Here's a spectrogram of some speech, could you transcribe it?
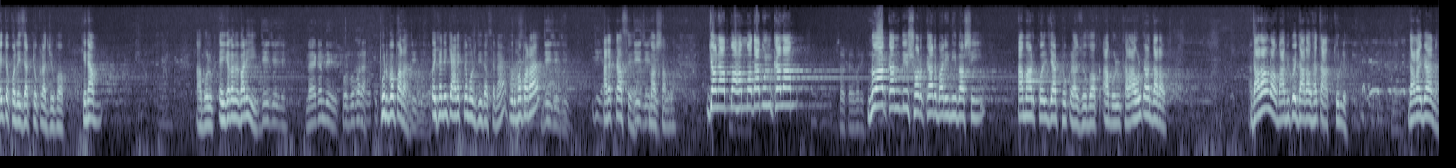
এই তো কলিজার টুকরা যুবক। কি নাম? আবুল এই গ্রামে বাড়ি? জি জি জি পূর্বপাড়া। পূর্বপাড়া? ওইখানে কি আরেকটা মসজিদ আছে না পূর্বপাড়া? জি জি জি। আরেকটা আছে। মার্শাল্লাহ জনাব মোহাম্মদ আবুল কালাম নোয়াকান্দি সরকার বাড়ি নিবাসী আমার কলজার টুকরা যুবক আবুল কালাম। আবুল কালাম দাঁড়াও। দাঁড়াও না আমি কই দাঁড়াও হাতে হাত তুলে। দাঁড়াইবে না।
